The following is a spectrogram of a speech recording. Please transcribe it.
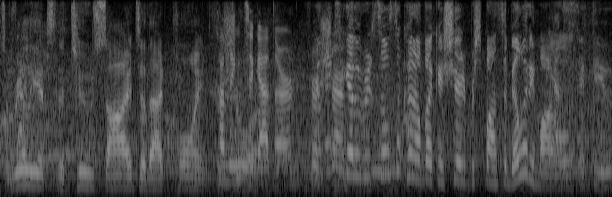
So really it's the two sides of that coin, Coming sure. together, for Coming sure. together, but it's also kind of like a shared responsibility model yes. if you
